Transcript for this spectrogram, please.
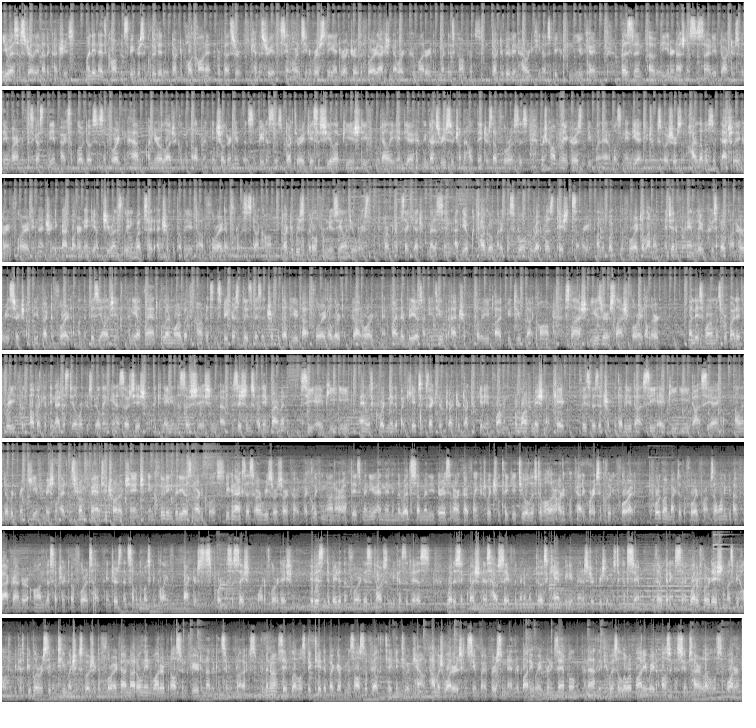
US, Australia, and other countries. Monday night's conference speakers included Dr. Paul Connett, professor of chemistry at the St. Lawrence University and director of the Fluoride Action Network, who moderated Monday's conference. Dr. Vyvyan Howard, keynote speaker from the UK, president of the International Society of Doctors for the Environment, discussing the impacts of low doses of fluoride can have on neurological development in children, infants, and fetuses. Dr. A.K. Susheela, PhD from Delhi, India, who conducts research on the health dangers of fluorosis, which commonly occurs in people and animals in India due to exposures of high levels of naturally occurring fluoride in untreated groundwater in India. She runs the leading website at www.fluorideandfluorosis.com. Dr. Bruce Spittle from New Zealand, who works at the Department of Psychiatric Medicine at the Otago Medical School, who read a presentation summary on the book The Fluoride Dilemma, and Jennifer Ann Luke, who spoke on her research of the effect of fluoride on the physiology of the pineal gland. To learn more about the conference and speakers, please visit www.fluoridealert.org and find their videos on YouTube at www.youtube.com slash user slash fluoridealert. Monday's forum was provided free for the public at the United Steelworkers Building in association with the Canadian Association of Physicians for the Environment, CAPE, and was coordinated by CAPE's Executive Director, Dr. Gideon Forman. For more information on CAPE, please visit www.cape.ca. I'll endeavor to bring key informational items from FAN to Toronto Change, including videos and articles. You can access our resource archive by clicking on our updates menu, and then in the red submenu, there is an archive link which will take you to a list of all our article categories, including fluoride. Before going back to the fluoride forums, I want to give a backgrounder on the subject of fluoride's health dangers and some of the most compelling factors to support the cessation of water fluoridation. It isn't debated that fluoride is a toxin because it is. What is in question is how safe the minimum dose can be administered for humans to consume without getting sick. Water fluoridation must be halted because people are receiving too much exposure to fluoride found not only in water but also in food and other consumer products. The minimum safe levels dictated by governments also fail to take into account how much water is consumed by a person and their body weight. For example, an athlete who has a lower body weight also consumes higher levels of water.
